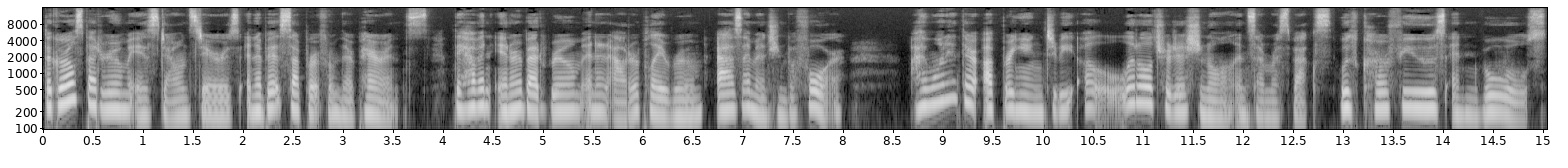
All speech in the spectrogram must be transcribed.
The girls' bedroom is downstairs and a bit separate from their parents. They have an inner bedroom and an outer playroom, as I mentioned before. I wanted their upbringing to be a little traditional in some respects, with curfews and rules,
